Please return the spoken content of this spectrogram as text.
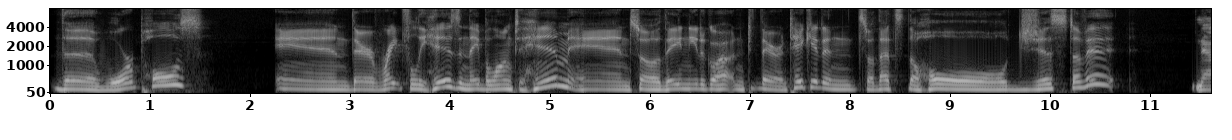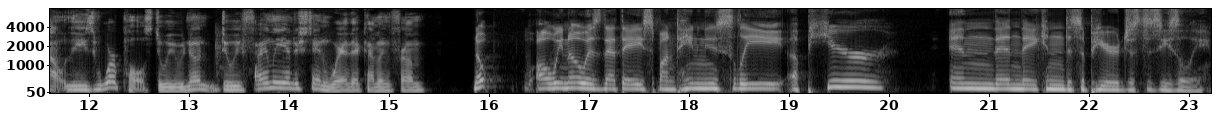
the warp holes and they're rightfully his and they belong to him and so they need to go out and there and take it and so that's the whole gist of it Now, these warp holes, do we know? Do we finally understand where they're coming from? nope all we know is that they spontaneously appear and then they can disappear just as easily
